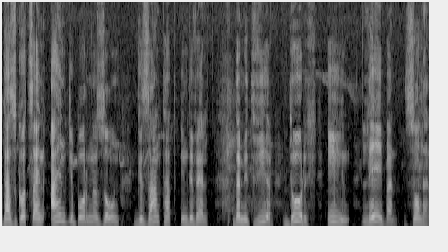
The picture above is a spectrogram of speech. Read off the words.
dass Gott seinen eingeborenen Sohn gesandt hat in die Welt, damit wir durch ihn leben sollen.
